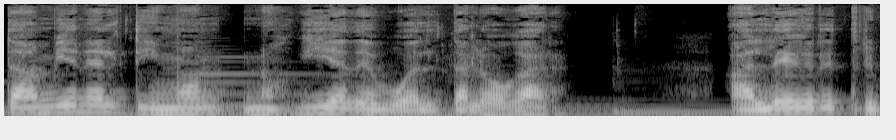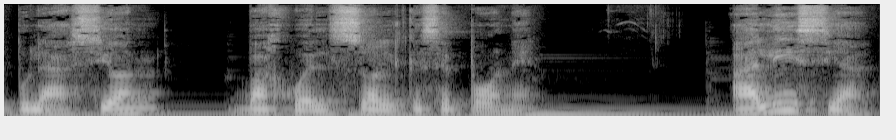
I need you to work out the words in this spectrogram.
también el timón nos guía de vuelta al hogar. Alegre tripulación bajo el sol que se pone. Alicia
